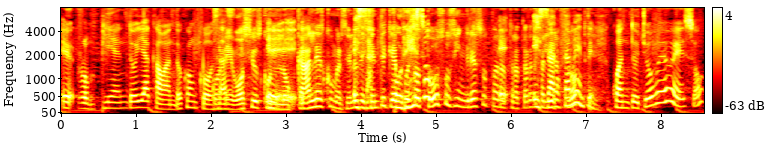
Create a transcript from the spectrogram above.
eh, rompiendo y acabando con cosas. con negocios, con eh, eh, locales comerciales de gente que ha por puesto eso. todos sus ingresos para Eh, tratar de salir a Exactamente. flote. Cuando yo veo eso,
